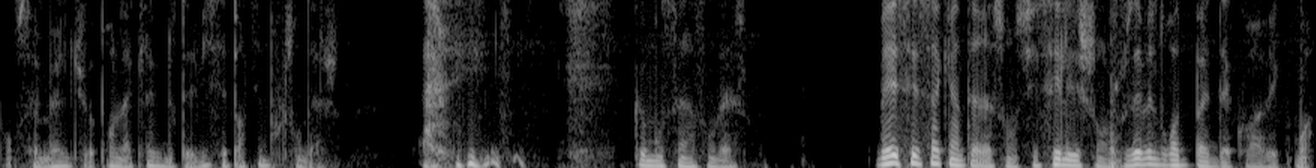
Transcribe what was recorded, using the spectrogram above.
Bon, Samuel, tu vas prendre la claque de ta vie. C'est parti pour le sondage. Comment c'est un sondage? Mais c'est ça qui est intéressant Si c'est l'échange. Vous avez le droit de ne pas être d'accord avec moi.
